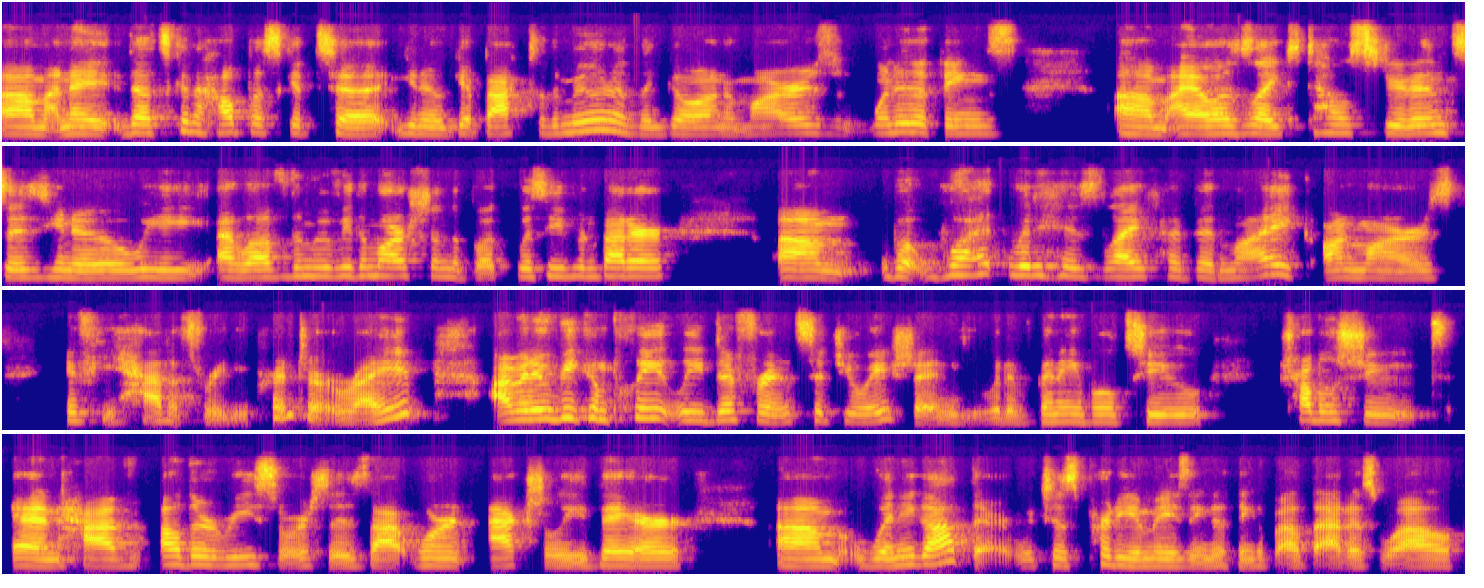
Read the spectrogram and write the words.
Um, and I, that's going to help us get to you know get back to the moon and then go on to Mars. And one of the things um, I always like to tell students is you know we I love the movie The Martian. The book was even better. Um, but what would his life have been like on Mars if he had a 3D printer, right? I mean, it would be completely different situation. He would have been able to troubleshoot and have other resources that weren't actually there um, when he got there, which is pretty amazing to think about that as well.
